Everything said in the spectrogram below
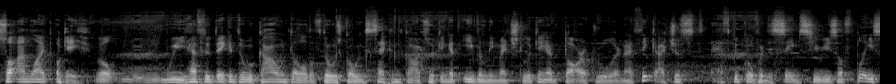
So I'm like, okay, well, we have to take into account a lot of those going second cards, looking at evenly matched, looking at Dark Ruler, and I think I just have to go for the same series of plays.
